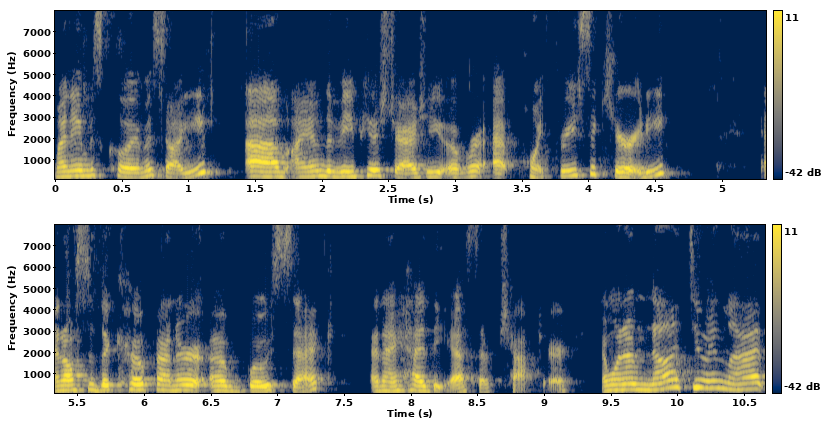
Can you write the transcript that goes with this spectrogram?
my name is Chloe Messdaghi. Um, I am the VP of Strategy over at Point Three Security and also the co-founder of WOSEC, and I head the SF chapter. And when I'm not doing that,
